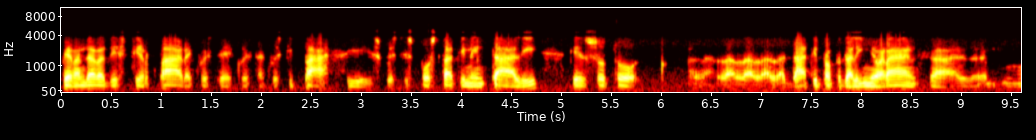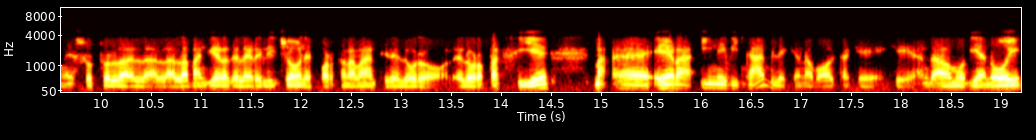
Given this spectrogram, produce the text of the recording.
per andare ad estirpare queste, questa, questi pazzi, questi spostati mentali che sotto la, la, la, dati proprio dall'ignoranza, eh, sotto la, bandiera della religione portano avanti le loro, le loro pazzie, ma eh, era inevitabile che una volta che, che andavamo via noi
